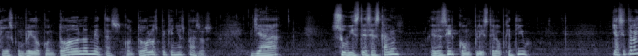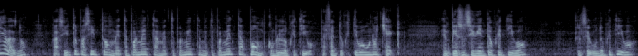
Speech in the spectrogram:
hayas cumplido con todas las metas, con todos los pequeños pasos, ya subiste ese escalón. Es decir, cumpliste el objetivo. Y así te la llevas, ¿no? Pasito a pasito, meta por meta, meta por meta, meta por meta, ¡pum! Cumple el objetivo. Perfecto, objetivo 1, check. Empiezo el siguiente objetivo, el segundo objetivo,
